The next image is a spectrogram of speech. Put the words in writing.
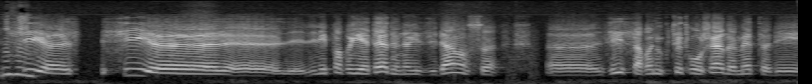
Mm -hmm. Si, euh, si euh, les, les propriétaires d'une résidence euh, disent ça va nous coûter trop cher de mettre des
